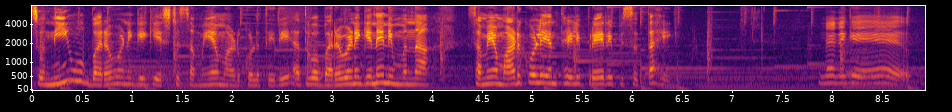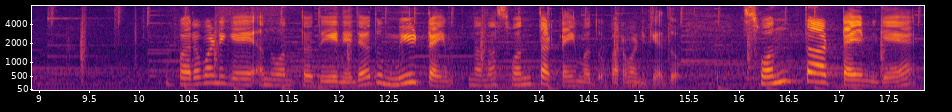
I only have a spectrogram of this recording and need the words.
ಸೊ ನೀವು ಬರವಣಿಗೆಗೆ ಎಷ್ಟು ಸಮಯ ಮಾಡ್ಕೊಳ್ತೀರಿ? ಅಥವಾ ಬರವಣಿಗೆನೇ ನಿಮ್ಮನ್ನು ಸಮಯ ಮಾಡ್ಕೊಳ್ಳಿ ಅಂತ ಹೇಳಿ ಪ್ರೇರೇಪಿಸುತ್ತಾ ಹೇಗೆ? ನನಗೆ ಬರವಣಿಗೆ ಅನ್ನುವಂಥದ್ದು ಏನಿದೆ? ಅದು ಮೀ ಟೈಮ್ ನನ್ನ ಸ್ವಂತ ಟೈಮ್ ಅದು ಬರವಣಿಗೆ ಅದು. ಸ್ವಂತ ಟೈಮ್ಗೆ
